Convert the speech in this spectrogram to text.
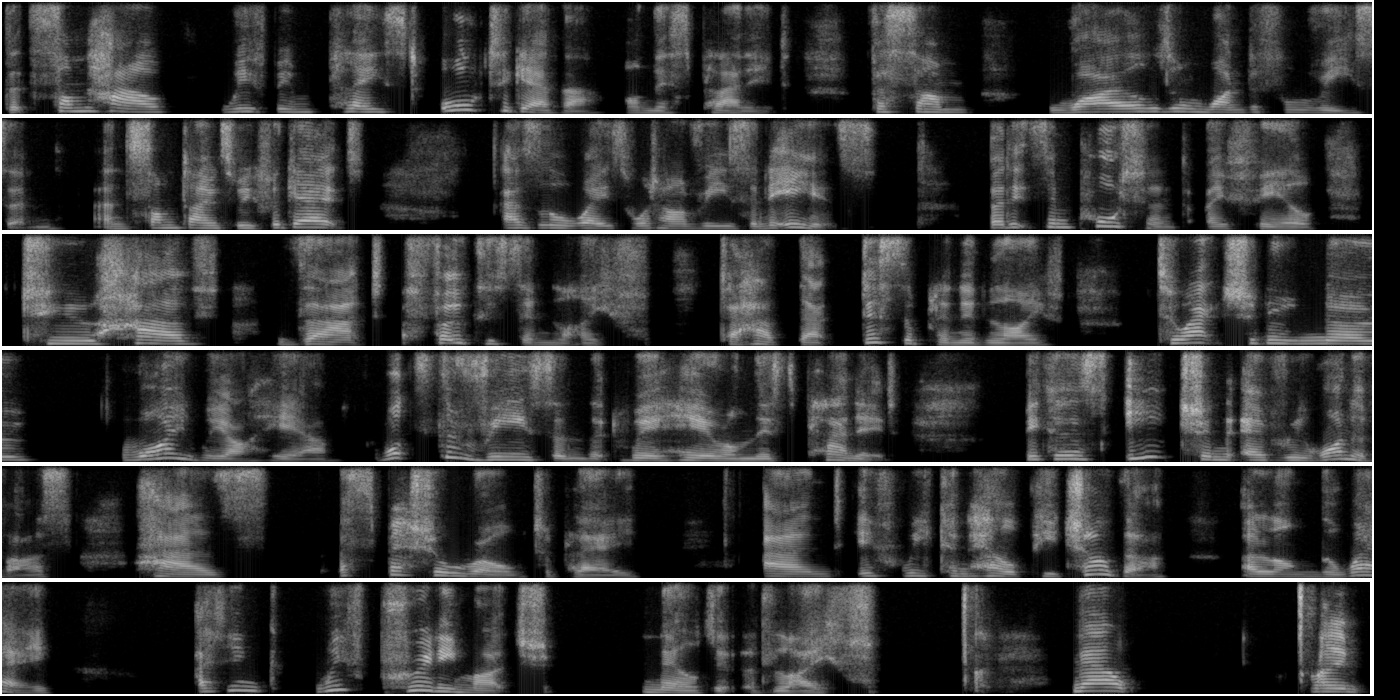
that somehow we've been placed all together on this planet for some wild and wonderful reason. And sometimes we forget, as always, what our reason is. But it's important, I feel, to have that focus in life, to have that discipline in life, to actually know why we are here. What's the reason that we're here on this planet? Because each and every one of us has a special role to play. And if we can help each other along the way, I think we've pretty much nailed it at life. Now, I'm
